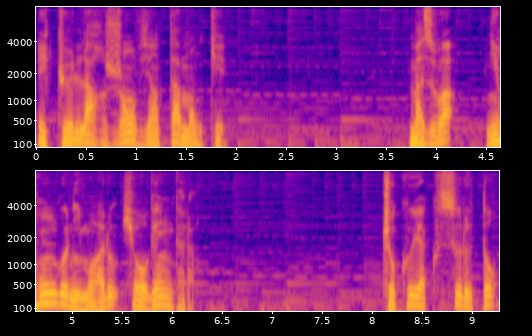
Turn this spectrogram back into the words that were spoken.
et que l'argent vient à manquer. まずは 日本語にもある表現から。直訳すると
